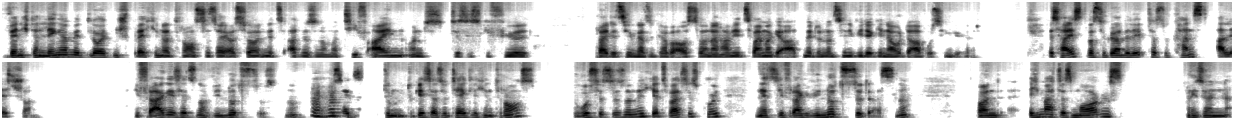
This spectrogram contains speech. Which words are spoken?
wenn ich dann länger mit Leuten spreche in der Trance, dann sage ich so, und jetzt atmen sie nochmal tief ein und dieses Gefühl breitet sich im ganzen Körper aus. So, und dann haben die zweimal geatmet und dann sind die wieder genau da, wo es hingehört. Das heißt, was du gerade erlebt hast, du kannst alles schon. Die Frage ist jetzt noch, wie nutzt du's, ne? mhm. du, du, du gehst also täglich in Trance, du wusstest es noch nicht, jetzt weißt du es, cool. Und jetzt die Frage, wie nutzt du das? Ne? Und ich mache das morgens, so ein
